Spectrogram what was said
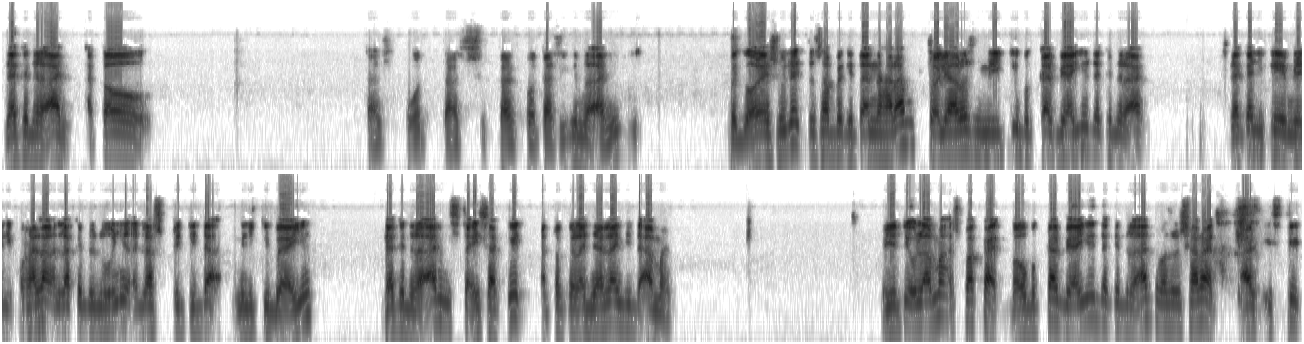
dan kenderaan atau transportasi, transportasi kenderaan ni bagi orang yang sulit untuk sampai ke tanah haram kecuali harus memiliki bekal biaya dan kenderaan. Sedangkan jika yang menjadi penghalang adalah kedua-duanya adalah seperti tidak memiliki biaya dan kenderaan disertai sakit atau kerana jalan tidak aman. Penyetik ulama sepakat bahawa bekal biaya dan kenderaan termasuk syarat al-istid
